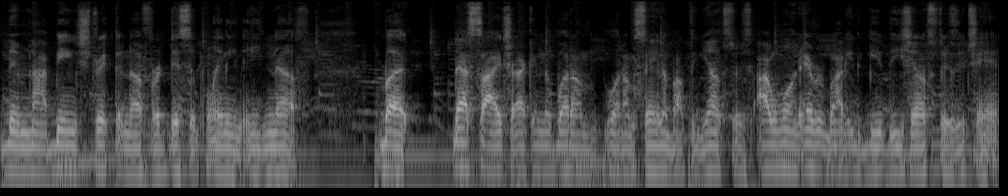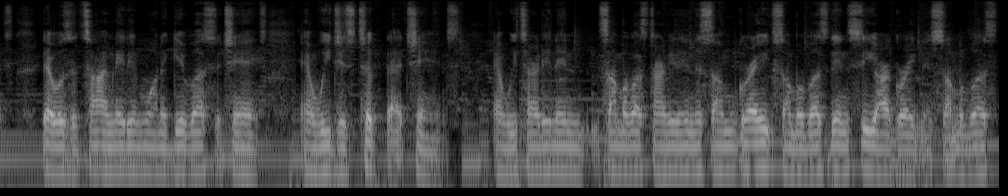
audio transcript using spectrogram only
them not being strict enough or disciplining enough. But that's sidetracking to what I'm what I'm saying about the youngsters. I want everybody to give these youngsters a chance. There was a time they didn't want to give us a chance, and we just took that chance and we turned it in. Some of us turned it into something great. Some of us didn't see our greatness. Some of us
